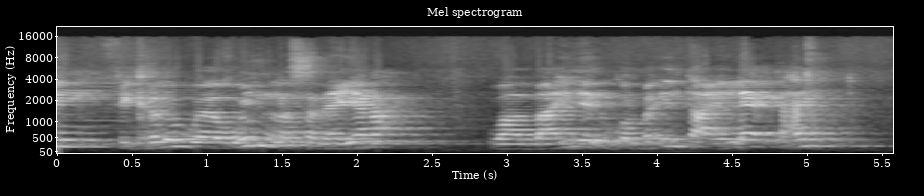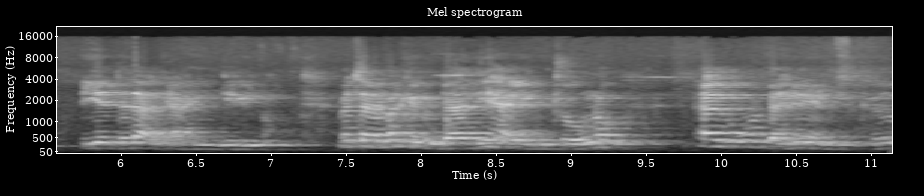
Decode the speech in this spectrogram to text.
in fikrado waaweyn la sameeyana waa baahideenu korba inta ay leeg tahay iyo dadaalka aynu gelino. Matalan markaynu baadiyaha aynu joogno aada uma baahinaynu fikrado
